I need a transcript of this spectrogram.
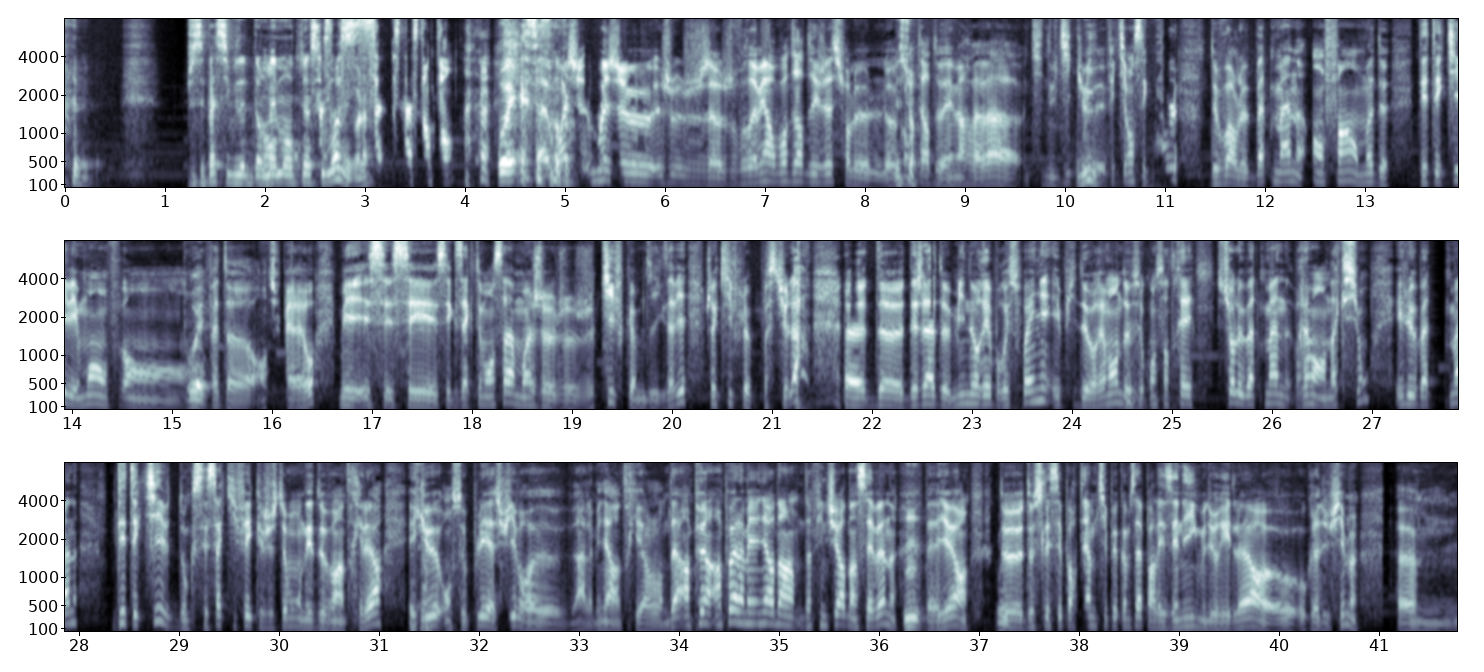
je sais pas si vous êtes dans le même enthousiasme que moi, mais voilà. Ça, ça s'entend. Ouais, ça Euh, moi, je, moi je, je, je- voudrais bien rebondir déjà sur le, le sûr. commentaire de MR Vava euh, qui nous dit que Oui. effectivement c'est cool de voir le Batman enfin en mode détective et moins en, en, Ouais. en fait euh, en super héros. Mais c'est- exactement ça. Moi je, kiffe comme dit Xavier, je kiffe le postulat euh, de, déjà de minorer Bruce Wayne et puis de vraiment de Mm. se concentrer sur le Batman vraiment en action et le Batman détective. Donc c'est ça qui fait que justement on est devant un thriller et que on se plaît à suivre euh, à la manière d'un thriller lambda, un peu, un peu à la manière d'un Fincher, d'un Seven Mm. d'ailleurs, de, de se laisser porter un petit peu comme ça par les énigmes du Riddler euh, au, au gré du film. Euh,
